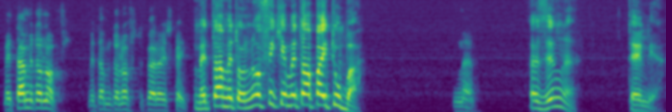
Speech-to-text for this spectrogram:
Μετά με τον Όφη. Μετά με τον Όφη του Καραϊσκάκη. Μετά με τον Όφη και μετά πάει τούμπα. Ναι. Έτσι δεν είναι. Τέλεια.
